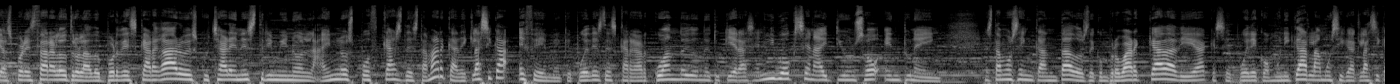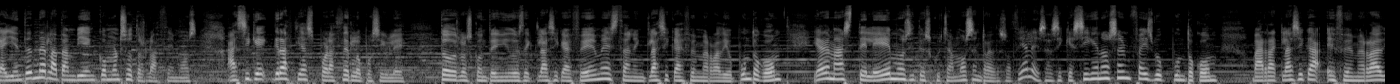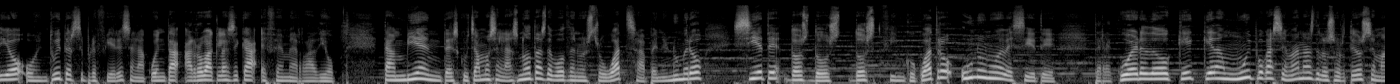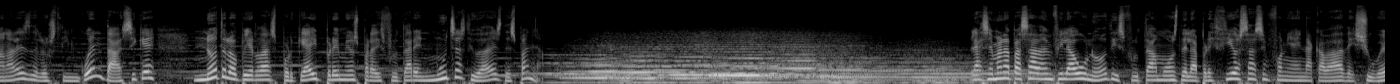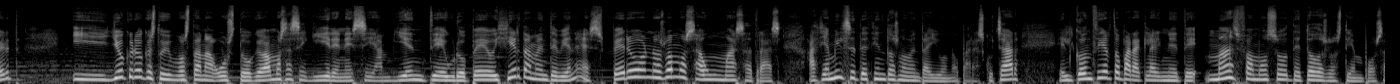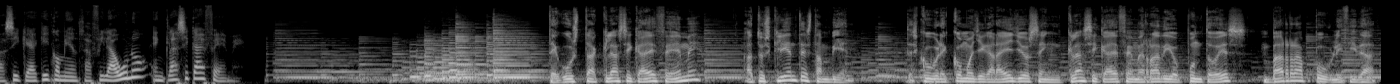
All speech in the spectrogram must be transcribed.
Gracias por estar al otro lado, por descargar o escuchar en streaming online los podcasts de esta marca, de Clásica FM, que puedes descargar cuando y donde tú quieras en iVoox, en iTunes o en TuneIn. Estamos encantados de comprobar cada día que se puede comunicar la música clásica y entenderla también como nosotros lo hacemos. Así que gracias por hacerlo posible. Todos los contenidos de Clásica FM están en clásicafmradio.com y además te leemos y te escuchamos en redes sociales, así que síguenos en facebook.com barra clásica FM Radio o en Twitter si prefieres en la cuenta arroba Clásica FM Radio. También te escuchamos en las notas de voz de nuestro WhatsApp en el número 722-254-197. Te recuerdo que quedan muy pocas semanas de los sorteos semanales de los 50, así que no te lo pierdas porque hay premios para disfrutar en muchas ciudades de España. La semana pasada en fila 1 disfrutamos de la preciosa Sinfonía Inacabada de Schubert y yo creo que estuvimos tan a gusto que vamos a seguir en ese ambiente europeo y ciertamente bien es, pero nos vamos aún más atrás, hacia 1791, para escuchar el concierto para clarinete más famoso de todos los tiempos. Así que aquí comienza fila 1 en Clásica FM. ¿Te gusta Clásica FM? A tus clientes también. Descubre cómo llegar a ellos en clásicafmradio.es barra publicidad.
